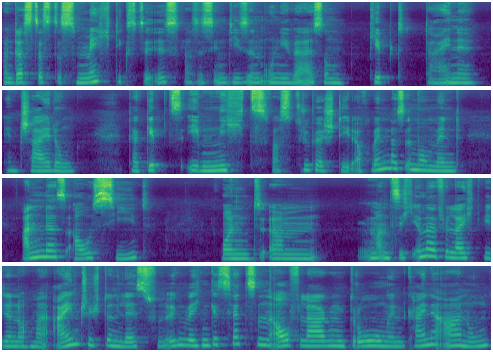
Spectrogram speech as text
Und dass das das Mächtigste ist, was es in diesem Universum gibt, deine Entscheidung. Da gibt es eben nichts, was drüber steht. Auch wenn das im Moment anders aussieht und ähm, man sich immer vielleicht wieder nochmal einschüchtern lässt von irgendwelchen Gesetzen, Auflagen, Drohungen, keine Ahnung.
